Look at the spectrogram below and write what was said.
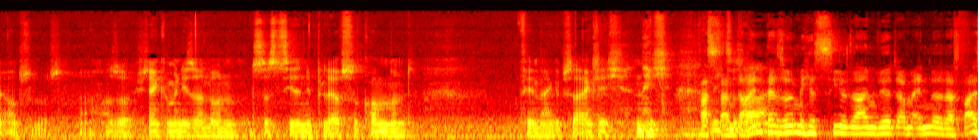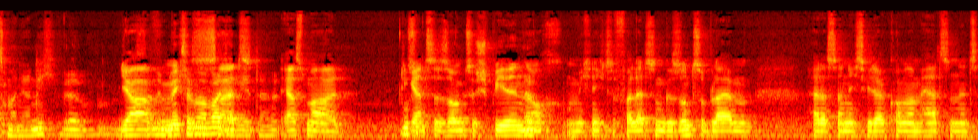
ja. absolut. Ja, also ich denke, mit dieser Lohn ist das Ziel, in die Playoffs zu kommen und viel mehr gibt es da eigentlich nicht. Was nicht dann dein sagen. persönliches Ziel sein wird am Ende, das weiß man ja nicht. Ja, für mich ist es halt erstmal die ganze Saison zu spielen, ja. auch mich nicht zu verletzen, gesund zu bleiben, ja, dass dann nichts wiederkommt am Herzen etc.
